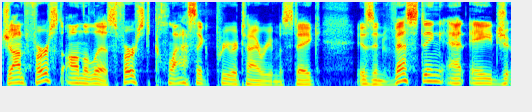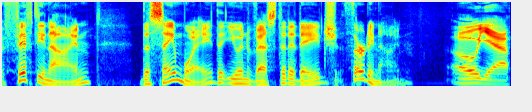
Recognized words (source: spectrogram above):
John, first on the list, first classic pre retiree mistake is investing at age 59 the same way that you invested at age 39. Oh, yeah.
